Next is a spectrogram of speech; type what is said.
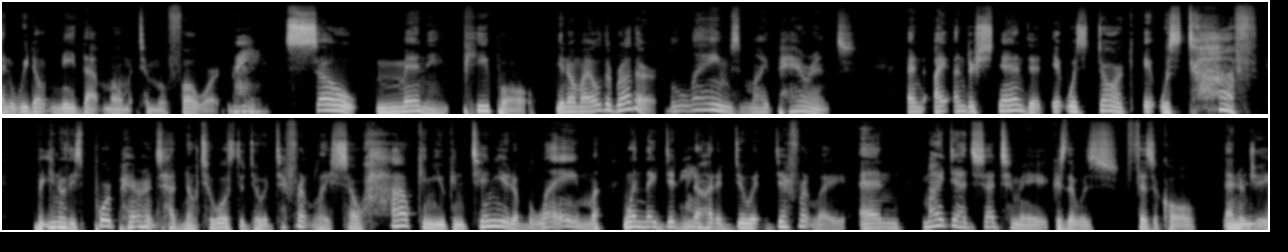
and we don't need that moment to move forward. Right. so many people, you know, my older brother blames my parents. And I understand it. It was dark, it was tough. But, you know, these poor parents had no tools to do it differently. So, how can you continue to blame when they didn't know how to do it differently? And my dad said to me, because there was physical Mhm. energy,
